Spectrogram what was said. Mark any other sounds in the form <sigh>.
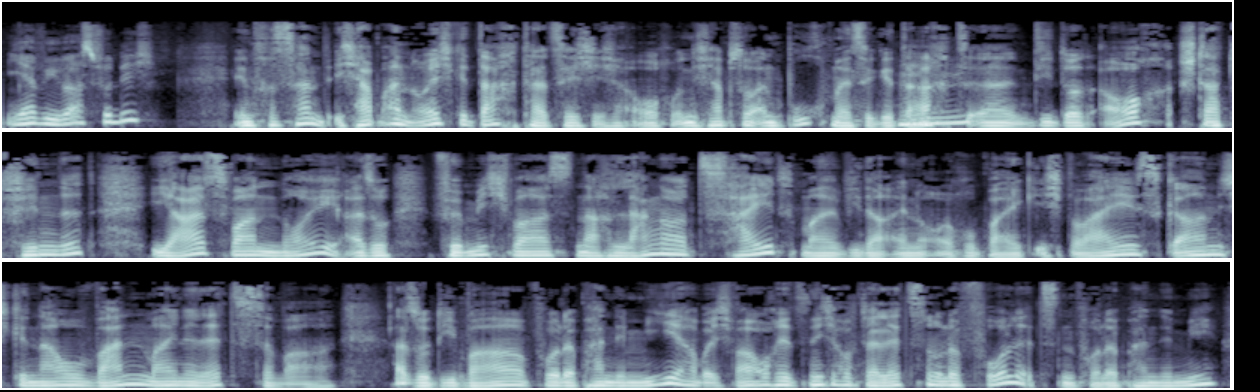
Ja, wie war es für dich? Interessant. Ich habe an euch gedacht tatsächlich auch und ich habe so an Buchmesse gedacht, mhm. äh, die dort auch stattfindet. Ja, es war neu. Also für mich war es nach langer Zeit mal wieder eine Eurobike. Ich weiß gar nicht genau, wann meine letzte war. Also die war vor der Pandemie, aber ich war auch jetzt nicht auf der letzten oder vorletzten vor der Pandemie.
